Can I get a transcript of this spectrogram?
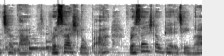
အချက်က research လုပ်ပါ research လုပ်တဲ့အချိန်မှာ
